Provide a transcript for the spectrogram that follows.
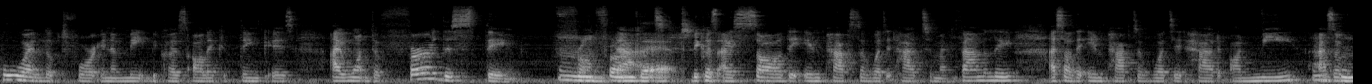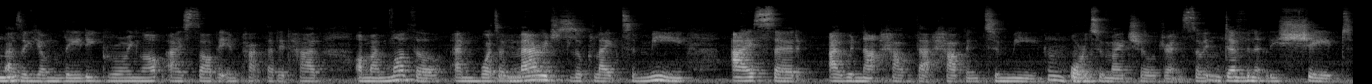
who I looked for in a mate because all I could think is, I want the furthest thing Mm, from, from that, that. because I saw the impacts of what it had to my family. I saw the impact of what it had on me as a Mhm. as a young lady growing up. I saw the impact that it had on my mother and what a marriage looked like to me. I said I would not have that happen to me or Mhm. to my children. So it Mhm. definitely shaped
